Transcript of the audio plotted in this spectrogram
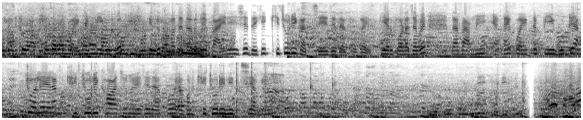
বলেছিলাম কয়েকটা পি ঘুরবো। কিন্তু তোমাদের দাদাভাই বাইরে এসে দেখি খিচুড়ি খাচ্ছে। এই যে দেখো গাইস কি আর করা যাবে? তারপর আমি একাই কয়েকটা পি ঘুটে চলে এলাম খিচুড়ি খাওয়ার জন্য। এই যে দেখো, এখন খিচুড়ি নিচ্ছি আমি। আরে বাবা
